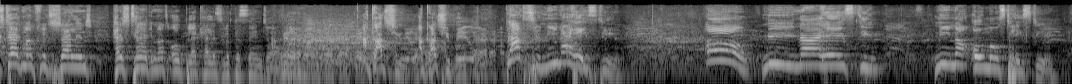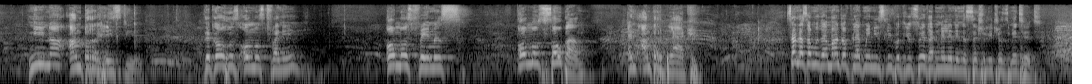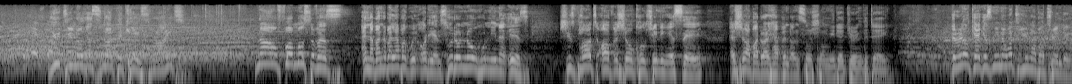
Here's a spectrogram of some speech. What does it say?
Hashtag Markfish challenge. Hashtag not all black colors look the same, dog. I got you. I got you, bro. Back to Nina Hastie. Oh, Nina Hastie. Nina almost hasty. Nina amper hasty. The girl who's almost funny, almost famous, almost sober, and amper black. Sandra, with the amount of black men you sleep with, you swear that melanin is sexually transmitted. You do know that's not the case, right? Now, for most of us, and abantu balapha kwi-audience who don't know who Nina is, she's part of a show called Trending SA, a show about what happened on social media during the day. The real gag is, Nina, what do you know about trending?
